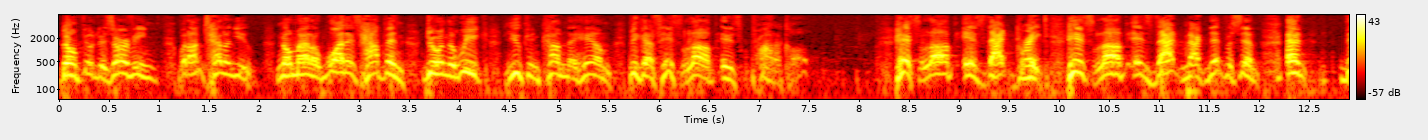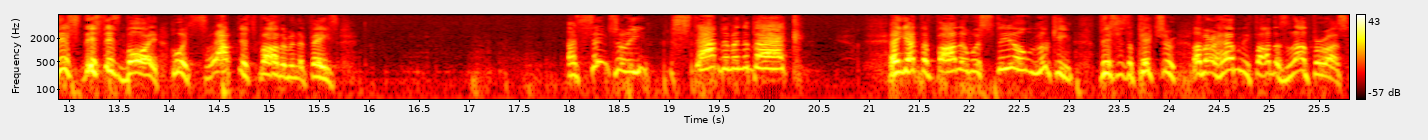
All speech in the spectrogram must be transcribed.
don't feel deserving. But I'm telling you, no matter what has happened during the week, you can come to Him because His love is prodigal. His love is that great. His love is that magnificent. And this, this, this boy who had slapped his father in the face essentially stabbed him in the back. And yet the Father was still looking. This is a picture of our Heavenly Father's love for us,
